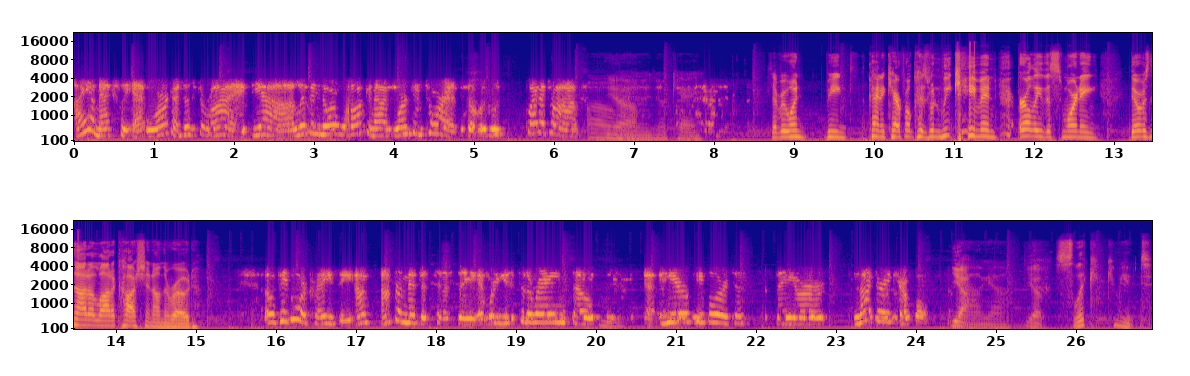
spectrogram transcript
I am actually at work. I just arrived. Yeah, I live in Norwalk and I work in Torrance, so it was quite a drive. Oh, yeah. okay. Is everyone being kind of careful? Because when we came in early this morning, there was not a lot of caution on the road. Oh, people were crazy. I'm I'm from Memphis, Tennessee, and we're used to the rain. So uh, here, people are just they are not very careful. Yeah. yeah. Yep. Slick commute.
